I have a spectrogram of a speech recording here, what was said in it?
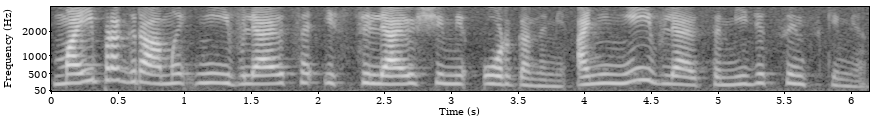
Мои программы не являются исцеляющими органами, они не являются медицинскими.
